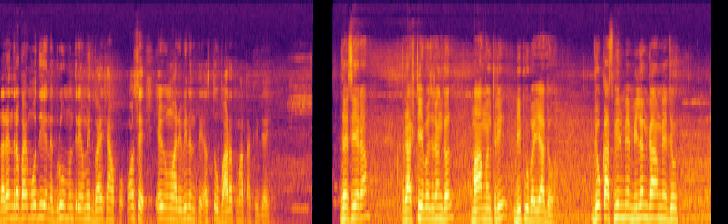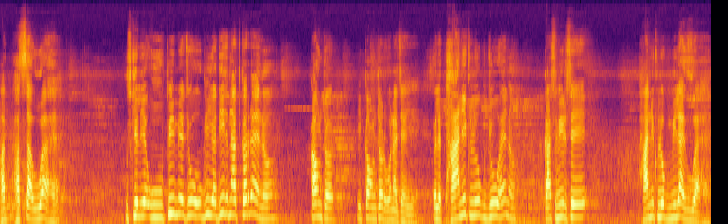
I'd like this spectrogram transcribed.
નરેન્દ્રભાઈ મોદી અને ગૃહમંત્રી અમિતભાઈ શાહ પહોંચે એવી અમારી વિનંતી. હસ્તુ ભારત માતા કી જય. જય શ્રી રામ રાષ્ટ્રીય બજરંગ દળ. महामंत्री दीपू भाई यादव जो कश्मीर में मिलन गाँव में जो हादसा हुआ है, उसके लिए यूपी में जो योगी आदित्यनाथ कर रहे हैं ना, काउंटर, ये काउंटर होना चाहिए। पहले स्थानिक लोग जो है ना, कश्मीर से स्थानिक लोग मिला हुआ है,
